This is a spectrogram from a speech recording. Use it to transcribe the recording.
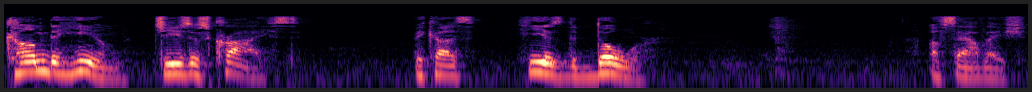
Come to Him, Jesus Christ, because He is the door of salvation.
